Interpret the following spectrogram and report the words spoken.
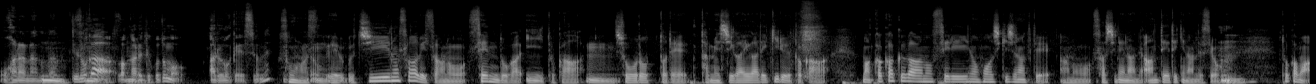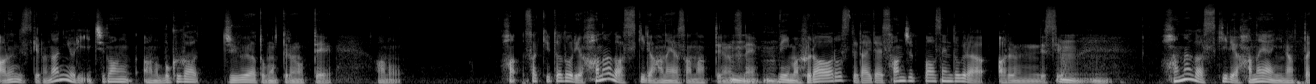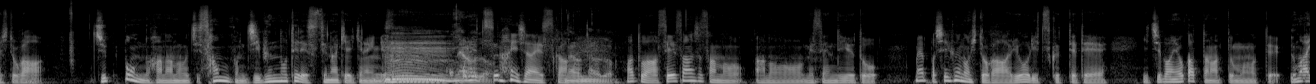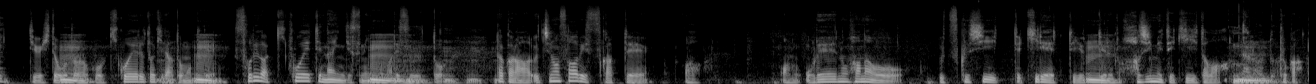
お花なんだっていうのが分かるってこともあるわけですよね。そうなんです、うん。でうちのサービスはあの鮮度がいいとか、うん。小ロットで試し買いができるとか、まあ、価格があの競りの方式じゃなくてあの差し値なんで安定的なんですよ、うん。とかもあるんですけど何より一番あの僕が重要だと思ってるのってあのはさっき言った通り花が好きで花屋さんになってるんですね、うんうん。で今フラワーロスって大体30%ぐらいあるんですよ、花が好きで花屋になった人が10本の花のうち3本自分の手で捨てなきゃいけないんです。ようん。こなるほど。れ辛いじゃないですか。あとは生産者さんのあの目線で言うとまあやっぱシェフの人が料理作ってて一番良かったなって思うのってうまいっていう一言がこう聞こえる時だと思ってて、うん。それが聞こえてないんですね今までずっと、うんうん。だからうちのサービス使ってああの俺の花を美しいって綺麗って言ってるの初めて聞いたわ、うんなるほど。とか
